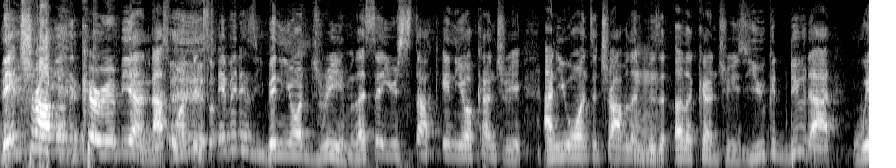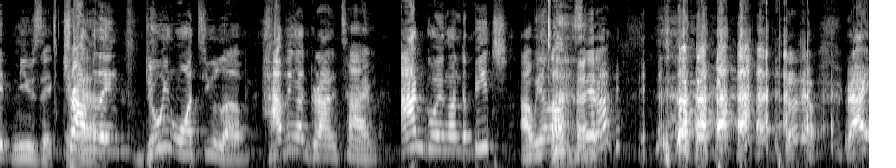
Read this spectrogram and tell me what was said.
they travel the Caribbean. That's one thing. So if it has been your dream, let's say you're stuck in your country and you want to travel and mm. visit other countries, you could do that with music. Traveling, yeah. doing what you love, having a grand time, and going on the beach. Are we allowed to say that? I don't know, right?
